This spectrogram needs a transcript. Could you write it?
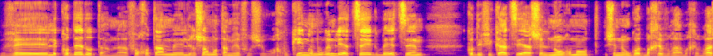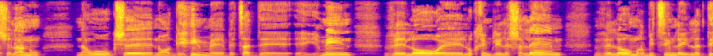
ולקודד אותם, להפוך אותם, אה, לרשום אותם איפשהו. החוקים אמורים לייצג בעצם קודיפיקציה של נורמות שנהוגות בחברה. בחברה שלנו נהוג שנוהגים אה, בצד אה, ימין ולא לוקחים בלי לשלם. ולא מרביצים לילדים,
